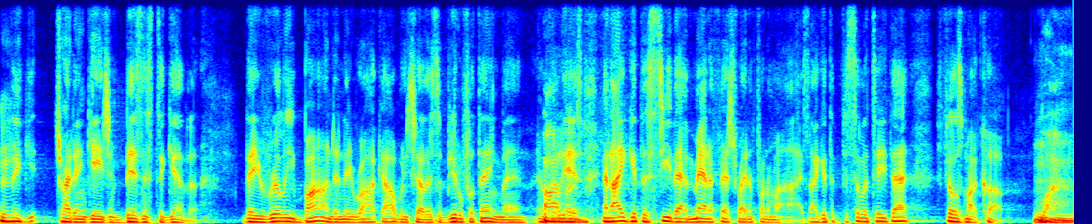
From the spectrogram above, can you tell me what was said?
Mm-hmm. They get, try to engage in business together. They really bond and they rock out with each other. It's a beautiful thing, man. It I really is. it. And I get to see that manifest right in front of my eyes. I get to facilitate that. Fills my cup. Wow.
